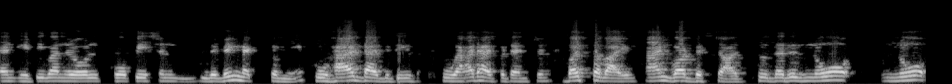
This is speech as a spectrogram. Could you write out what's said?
an 81 year old co patient living next to me who had diabetes, who had hypertension, but survived and got discharged. So there is no, no,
